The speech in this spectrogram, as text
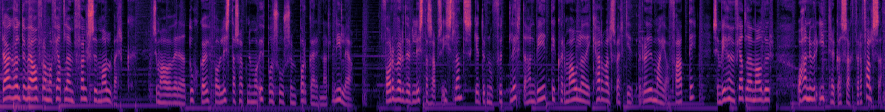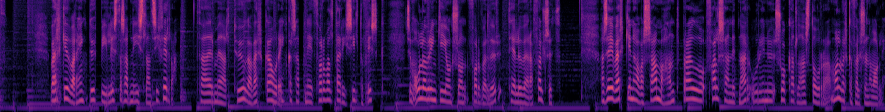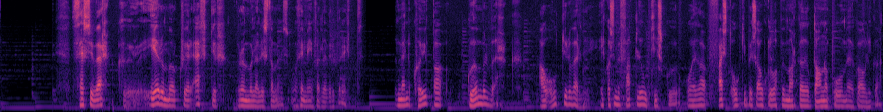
Í dag höldum við áfram að fjalla um fölsuð málverk sem hafa verið að dúka upp á listasöfnum og uppbóðshúsum borgarinnar nýlega. Forvörður Listasaps Íslands getur nú fullirt að hann viti hver málaði kjarvalsverkið Rauðmægi á fati sem við höfum fjallað um áður og hann hefur ítrekkað sagt vera falsað. Verkið var hengt upp í Listasapni Íslands í fyrra. Það er meðal tuga verka úr engasapni Þorvaldar í síld og fisk sem Ólafur Ingi Jónsson forvörður telur vera fölsuð. Hann segi verkin hafa sama handbræð og falsanirnar úr hennu svo kallaða stóra málverkafölsunamáli. Þessi verk eru mörg hver eftir raunmjöla listamenns og þeim einfallega verið breytt. Menn kaupa gömulverk á ódýru verði, eitthvað sem er fallið út tísku og eða fæst ókipis á glópu, markaði og dánabúum eða eitthvað álíka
